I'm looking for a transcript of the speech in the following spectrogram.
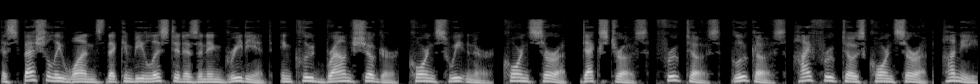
especially ones that can be listed as an ingredient, include brown sugar, corn sweetener, corn syrup, dextrose, fructose, glucose, high fructose corn syrup, honey,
